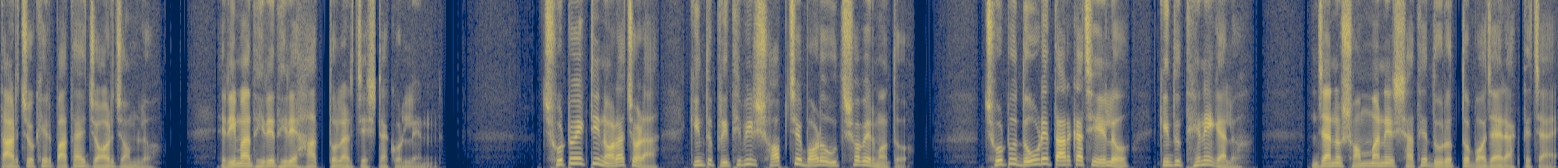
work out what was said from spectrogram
তার চোখের পাতায় জ্বর জমল। রিমা ধীরে ধীরে হাত তোলার চেষ্টা করলেন। ছোট একটি নড়াচড়া, কিন্তু পৃথিবীর সবচেয়ে বড় উৎসবের মতো। ছোটু দৌড়ে তার কাছে এলো, কিন্তু থেনে গেল। যেন সম্মানের সাথে দূরত্ব বজায় রাখতে চায়।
